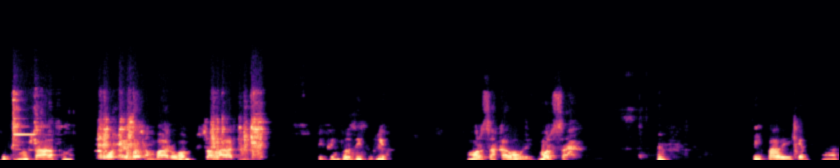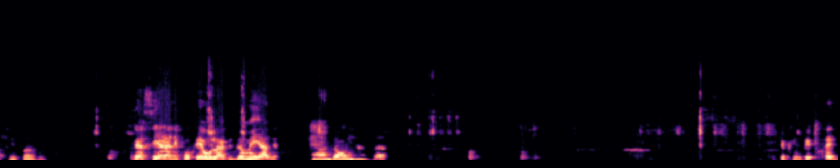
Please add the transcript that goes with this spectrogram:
દૂધીનું શાક ને રોટલી સંભારો સલાડ ટિફિન ભરી દીધું. લ્યો મરસા ખાવા હોય મરસા. જે ભાવે કેમ? હા સી ભાવે. એટલે શિયાળાની ભૂખ એવું લાગે ગમે એ હાલે. હા ગમે હાલે. ટિફિન પેક થાય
